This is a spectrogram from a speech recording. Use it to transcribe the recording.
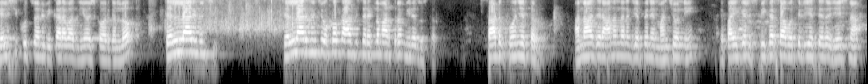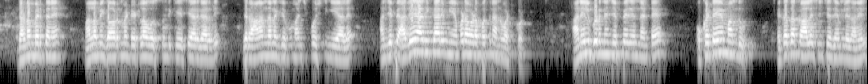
గెలిచి కూర్చొని వికారాబాద్ నియోజకవర్గంలో తెల్లారి నుంచి తెల్లారి నుంచి ఒక్కొక్క ఆఫీసర్ ఎట్లా మారుతారో మీరే చూస్తారు. సాటుకు ఫోన్ చేస్తారు. అన్నా జర ఆనందానికి చెప్పి నేను మంచోన్ని. పైకి వెళ్ళి స్పీకర్ సాబ్ ఒత్తిడి చేస్తే ఏదో చేసిన దండం పెడితేనే మళ్ళీ మీ గవర్నమెంట్ ఎట్లా వస్తుంది కేసీఆర్ గారిది? జర ఆనందానికి చెప్పి మంచి పోస్టింగ్ ఇవ్వాలి అని చెప్పి అదే అధికారి మీ ఎంబడ పడపోతే నన్ను పట్టుకోండి. అనిల్ కూడా నేను చెప్పేది ఏంటంటే ఒకటే మందు ఎక్కతో ఆలోచించేది ఏం లేదు అనిల్.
